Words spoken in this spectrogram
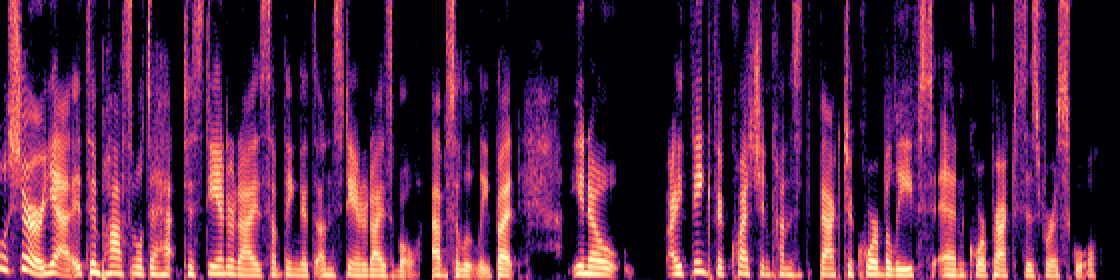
Well, sure. Yeah. It's impossible to ha- to standardize something that's unstandardizable. Absolutely. But, you know, I think the question comes back to core beliefs and core practices for a school.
